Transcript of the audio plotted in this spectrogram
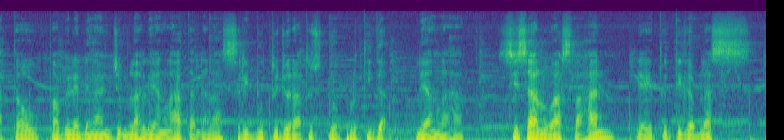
atau apabila dengan jumlah liang lahat adalah 1.723 liang lahat. Sisa luas lahan yaitu 13.108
